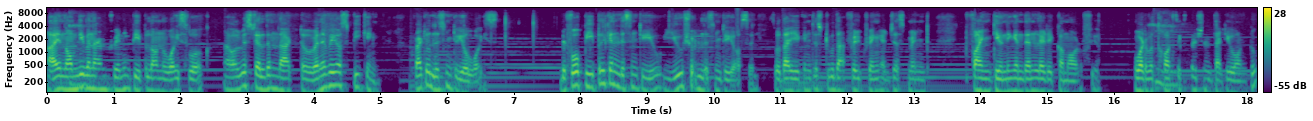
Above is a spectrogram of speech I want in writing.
I normally, Mm. when I'm training people on voice work, I always tell them that uh, whenever you're speaking, try to listen to your voice. Before people can listen to you, you should listen to yourself so that you can just do that filtering, adjustment, fine tuning, and then let it come out of you. Whatever thoughts, Mm. expressions that you want to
